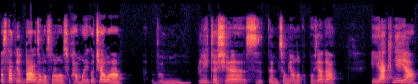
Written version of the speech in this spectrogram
ostatnio bardzo mocno słucham mojego ciała, liczę się z tym, co mi ono podpowiada. I jak nie ja,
